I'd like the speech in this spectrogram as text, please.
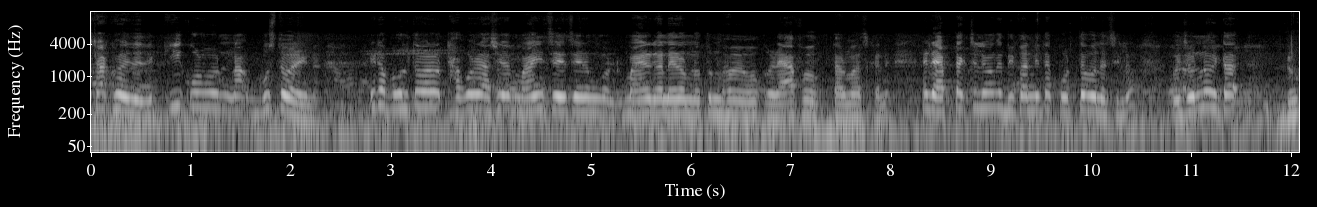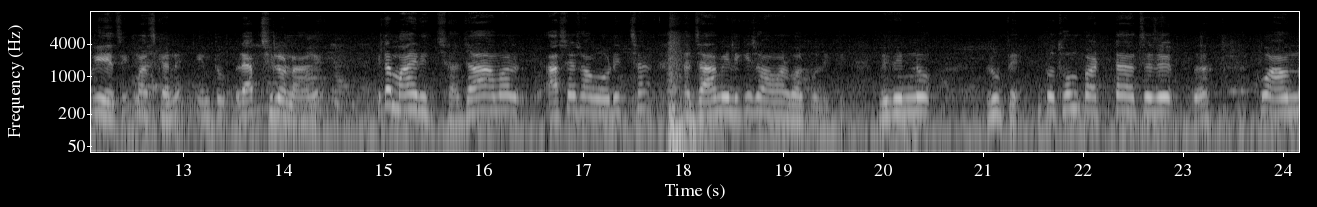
স্টাক হয়ে যায় যে কী করব না, বুঝতে পারি না। এটা বলতে পারো, ঠাকুরের আশীর্বাদ, মাই চেয়েছে এরকম মায়ের গান এরকম নতুনভাবে হোক র্যাপ হোক তার মাঝখানে। র্যাপটা অ্যাকচুয়ালি আমাকে দীপান্বিতা করতে বলেছিল, ওই জন্য এটা ঢুকিয়েছি মাঝখানে, কিন্তু র্যাপ ছিল না আগে। এটা মায়ের ইচ্ছা, যা আমার আসে সব ওর ইচ্ছা যা আমি লিখি সব আমার গল্প লিখি, বিভিন্ন রূপে। প্রথম পার্টটা আছে যে খুব আনন্দ,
